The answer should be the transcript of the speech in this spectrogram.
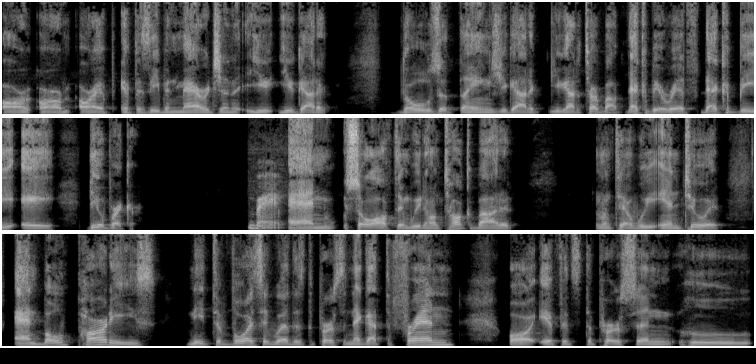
or or or if, if it's even marriage and you you gotta those are things you gotta you gotta talk about. That could be a red that could be a deal breaker. Right. And so often we don't talk about it until we into it. And both parties need to voice it, whether it's the person that got the friend or if it's the person who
